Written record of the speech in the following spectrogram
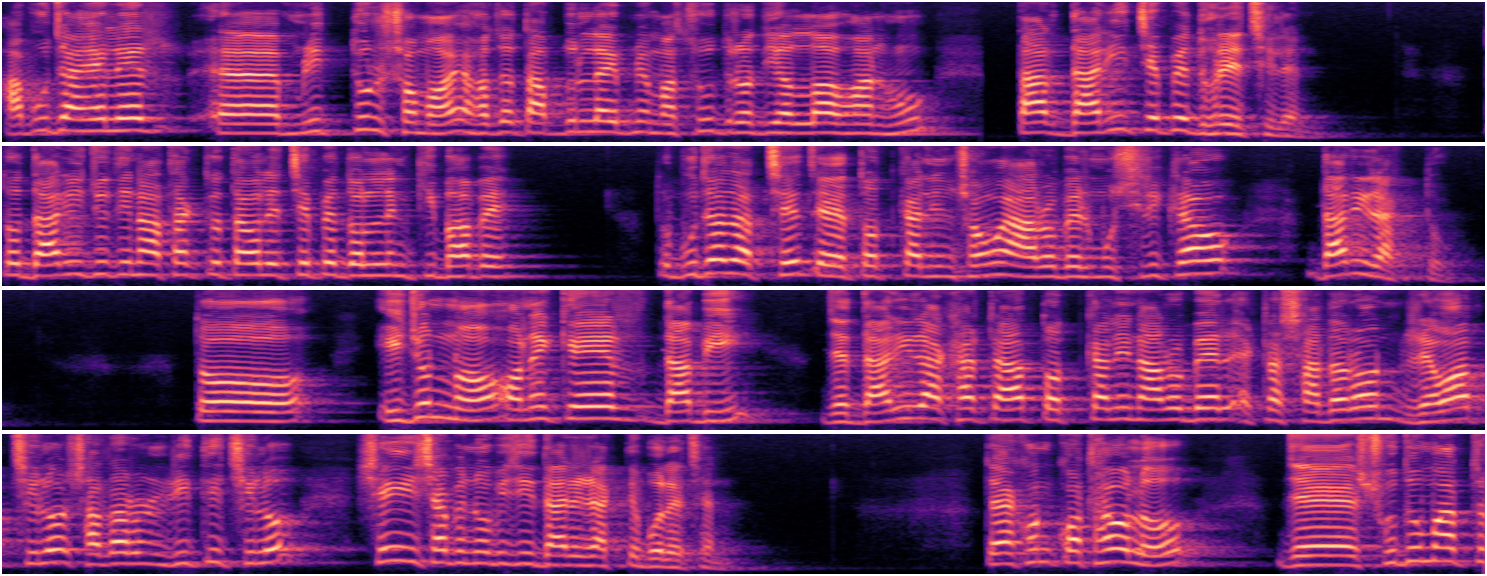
আবু জাহেলের মৃত্যুর সময় হজরত আবদুল্লাহ ইবনে মাসুদ রদিয়াল্লাহ আনহু তার দাড়ি চেপে ধরেছিলেন। তো দাড়ি যদি না থাকতো তাহলে চেপে ধরলেন কীভাবে? তো বোঝা যাচ্ছে যে তৎকালীন সময় আরবের মুশরিকরাও দাড়ি রাখত। তো এই জন্য অনেকের দাবি যে দাড়ি রাখাটা তৎকালীন আরবের একটা সাধারণ রেওয়াজ ছিল, সাধারণ রীতি ছিল, সেই হিসাবে নবীজি দাড়ি রাখতে বলেছেন। তো এখন কথা হলো যে শুধুমাত্র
